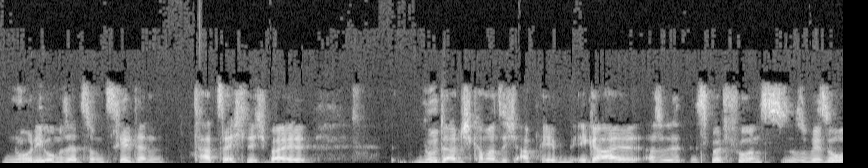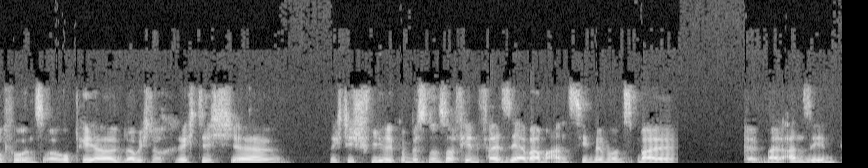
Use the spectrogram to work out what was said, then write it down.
nur die Umsetzung zählt dann tatsächlich, weil nur dadurch kann man sich abheben. Egal, also es wird für uns sowieso, für uns Europäer, glaube ich, noch richtig äh, richtig schwierig. Wir müssen uns auf jeden Fall sehr warm anziehen, wenn wir uns mal mal ansehen.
